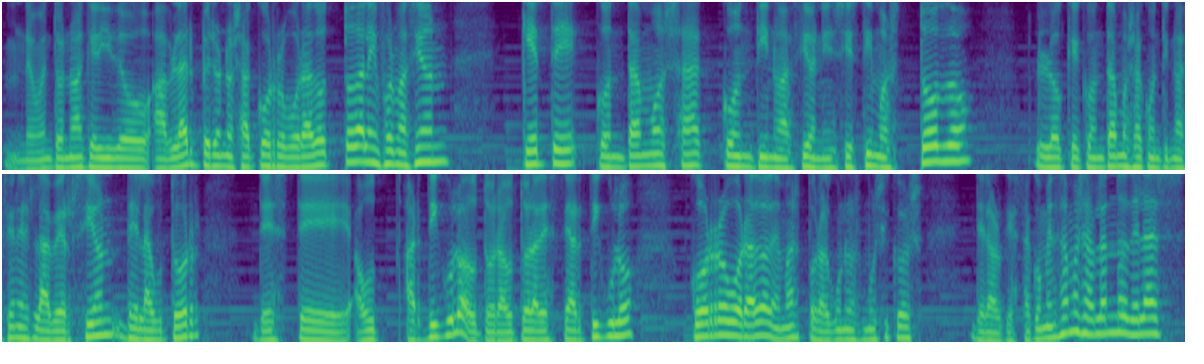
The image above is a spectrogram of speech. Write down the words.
de momento no ha querido hablar, pero nos ha corroborado toda la información que te contamos a continuación. Insistimos, todo lo que contamos a continuación es la versión del autor de este artículo, autor, autora de este artículo, corroborado además por algunos músicos de la orquesta. Comenzamos hablando de las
